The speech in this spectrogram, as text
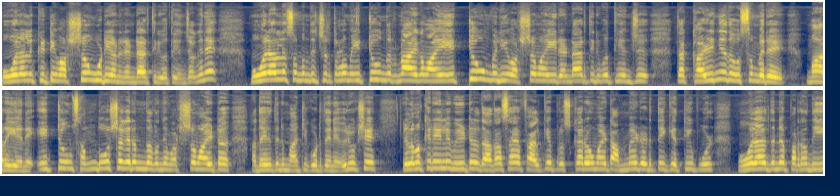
മോഹൻലാലിന് കിട്ടിയ വർഷവും കൂടിയാണ് രണ്ടായിരത്തി ഇരുപത്തിയഞ്ച് അങ്ങനെ മോഹൻലാലിനെ സംബന്ധിച്ചിടത്തോളം ഏറ്റവും നിർണായകമായ ഏറ്റവും വലിയ വർഷമായി രണ്ടായിരത്തി ഇരുപത്തിയഞ്ച് കഴിഞ്ഞ ദിവസം വരെ മാറിയേനെ. ഏറ്റവും സന്തോഷകരം നിറഞ്ഞ വർഷമായിട്ട് അദ്ദേഹത്തിന് മാറ്റിക്കൊടുത്തേനെ ഒരുപക്ഷെ ഇളമക്കരയിലെ വീട്ടിൽ ദാദാസാഹേബ് ഫാൽക്കെ പുരസ്കാരവുമായിട്ട് അമ്മയുടെ അടുത്തേക്ക് എത്തിയപ്പോൾ മോഹൻലാൽ തന്നെ പറഞ്ഞത് ഈ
